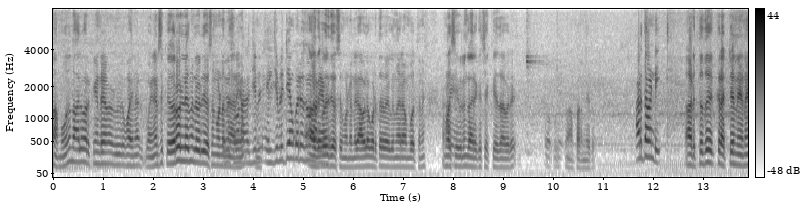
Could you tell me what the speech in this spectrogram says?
ആ മൂന്ന് നാല് വർക്കിംഗ് ഡേ ഫൈനാൻസ് കയറില്ല എന്നുള്ള ഒരു ദിവസം കൊണ്ട് തന്നെ അറിയാം. എലിജിബിലിറ്റി നമുക്ക് ഒരു ദിവസം അത് കൊണ്ട് തന്നെ. രാവിലെ കൊടുത്തത് വൈകുന്നേരം ആകുമ്പോഴത്തേന് നമ്മളെ സിവിലും കാര്യമൊക്കെ ചെക്ക് ചെയ്ത് അവർ പറഞ്ഞുതരും. അടുത്ത വണ്ടി? അടുത്തത് ക്രെറ്റ് തന്നെയാണ്.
